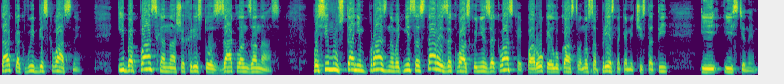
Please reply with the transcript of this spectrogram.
так как вы бесквасны – ибо Пасха наша Христос заклан за нас. Посему станем праздновать не со старой закваской, не с закваской порока и лукавства, но со пресноками чистоты и истины.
